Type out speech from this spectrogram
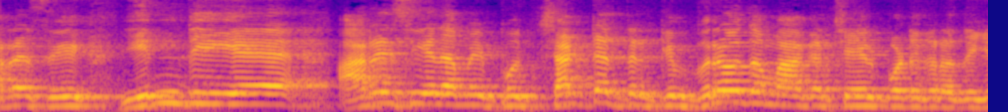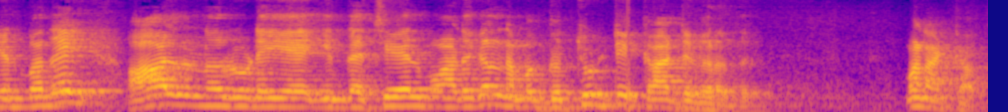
அரசு இந்திய அரசியலமைப்பு சட்டத்திற்கு விரோதமாக செயல்படுகிறது என்பதை ஆளுநருடைய இந்த செயல்பாடுகள் நமக்கு சுட்டி காட்டுகிறது வணக்கம்.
